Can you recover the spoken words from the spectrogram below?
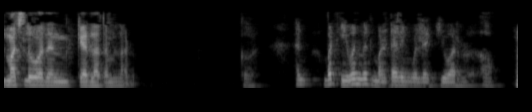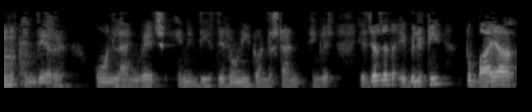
much lower than Kerala, Tamil Nadu. God. And but even with multilingual, like you are uh, Mhm. in their own language, in these they don't need to understand English. It's just that the ability to buy a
